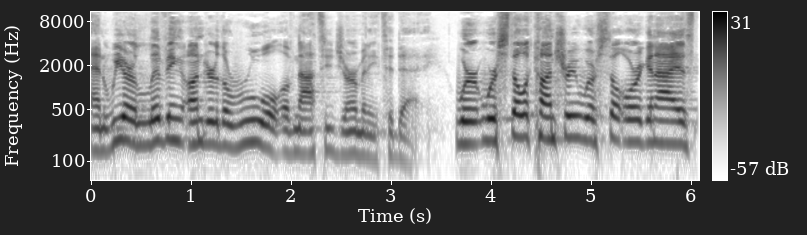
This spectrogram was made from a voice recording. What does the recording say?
and we are living under the rule of Nazi Germany today. We're, we're still a country, we're still organized,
